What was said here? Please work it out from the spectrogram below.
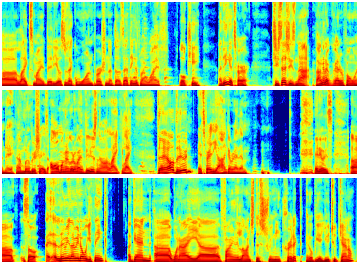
uh, likes my videos. There's like one person that does that. I think it's my wife. Low key, I think it's her. She says she's not. If I'm gonna get her phone one day, I'm gonna be sure. It's all I'm gonna go to my videos I'll like like the hell, dude. It's for the algorithm. Anyways, uh, so uh, let me let me know what you think. Again, uh, when I uh, finally launch the Streaming Critic, it'll be a YouTube channel.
